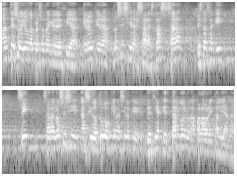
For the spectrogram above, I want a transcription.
Antes oía una persona que decía, creo que era, no sé si era Sara, ¿estás? Sara, ¿estás aquí? Sí, Sara, no sé si ha sido tú o quién ha sido que decía que talgo era una palabra italiana.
